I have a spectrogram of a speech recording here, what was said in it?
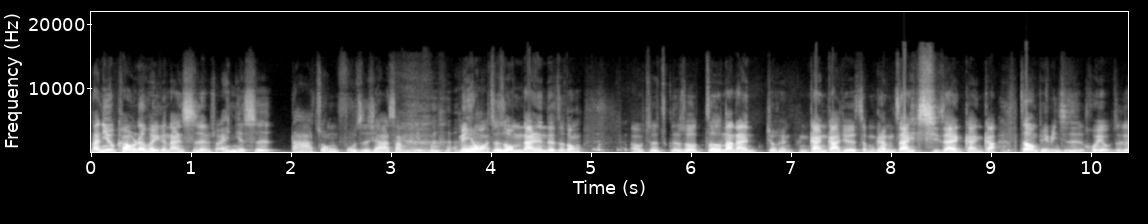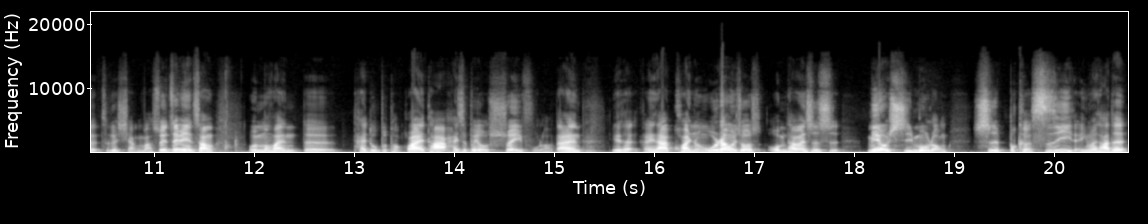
那你有看过任何一个男诗人说，哎，你是大众复制下的商品吗？没有啊，这是我们男人的这种，哦，这这个时候，这时候那男人就很很尴尬，觉得怎么跟他们在一起，在很尴尬。这种批评其实会有这个这个想法，所以这点上文孟凡的态度不同。后来他还是被我说服了，当然也在感谢他的宽容。我认为说我们台湾诗史没有席慕蓉是不可思议的，因为他的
